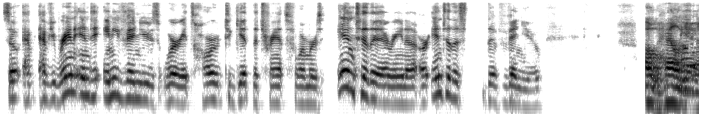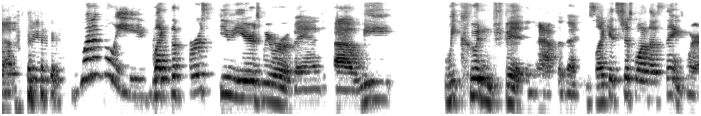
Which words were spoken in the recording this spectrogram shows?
So have, have you ran into any venues where it's hard to get the Transformers into the arena or into the the venue? Oh hell yeah! Oh, wouldn't believe. Like the first few years we were a band, uh, we we couldn't fit in half the venues. Like it's just one of those things where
